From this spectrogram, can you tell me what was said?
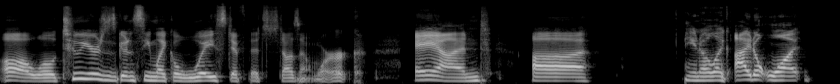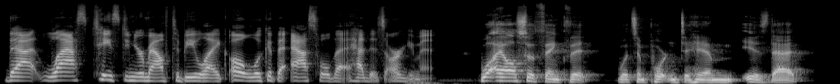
oh, well, 2 years is going to seem like a waste if this doesn't work. And uh you know, like I don't want that last taste in your mouth to be like, "Oh, look at the asshole that had this argument." Well, I also think that what's important to him is that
